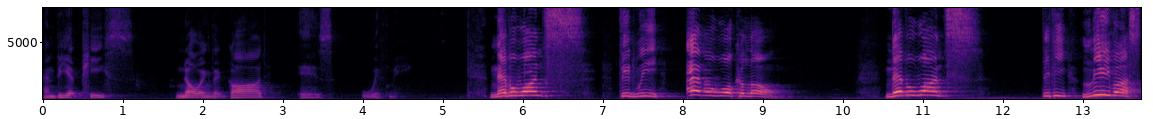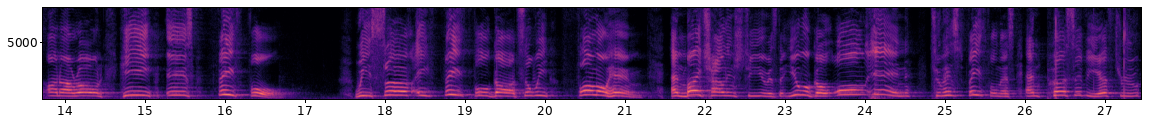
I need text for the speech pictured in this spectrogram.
and be at peace, knowing that God is with me. Never once did we ever walk alone. Never once did he leave us on our own. He is faithful. We serve a faithful God, so we follow him. And my challenge to you is that you will go all in to his faithfulness and persevere through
